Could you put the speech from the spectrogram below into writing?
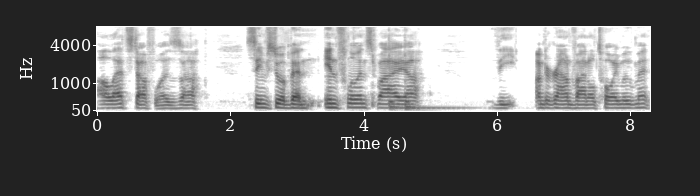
all that stuff was uh seems to have been influenced by uh the underground vinyl toy movement.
